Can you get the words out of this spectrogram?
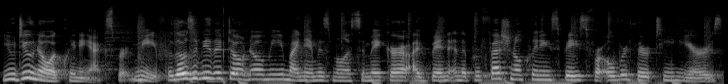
you do know a cleaning expert, me. For those of you that don't know me, my name is Melissa Maker. I've been in the professional cleaning space for over 13 years.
